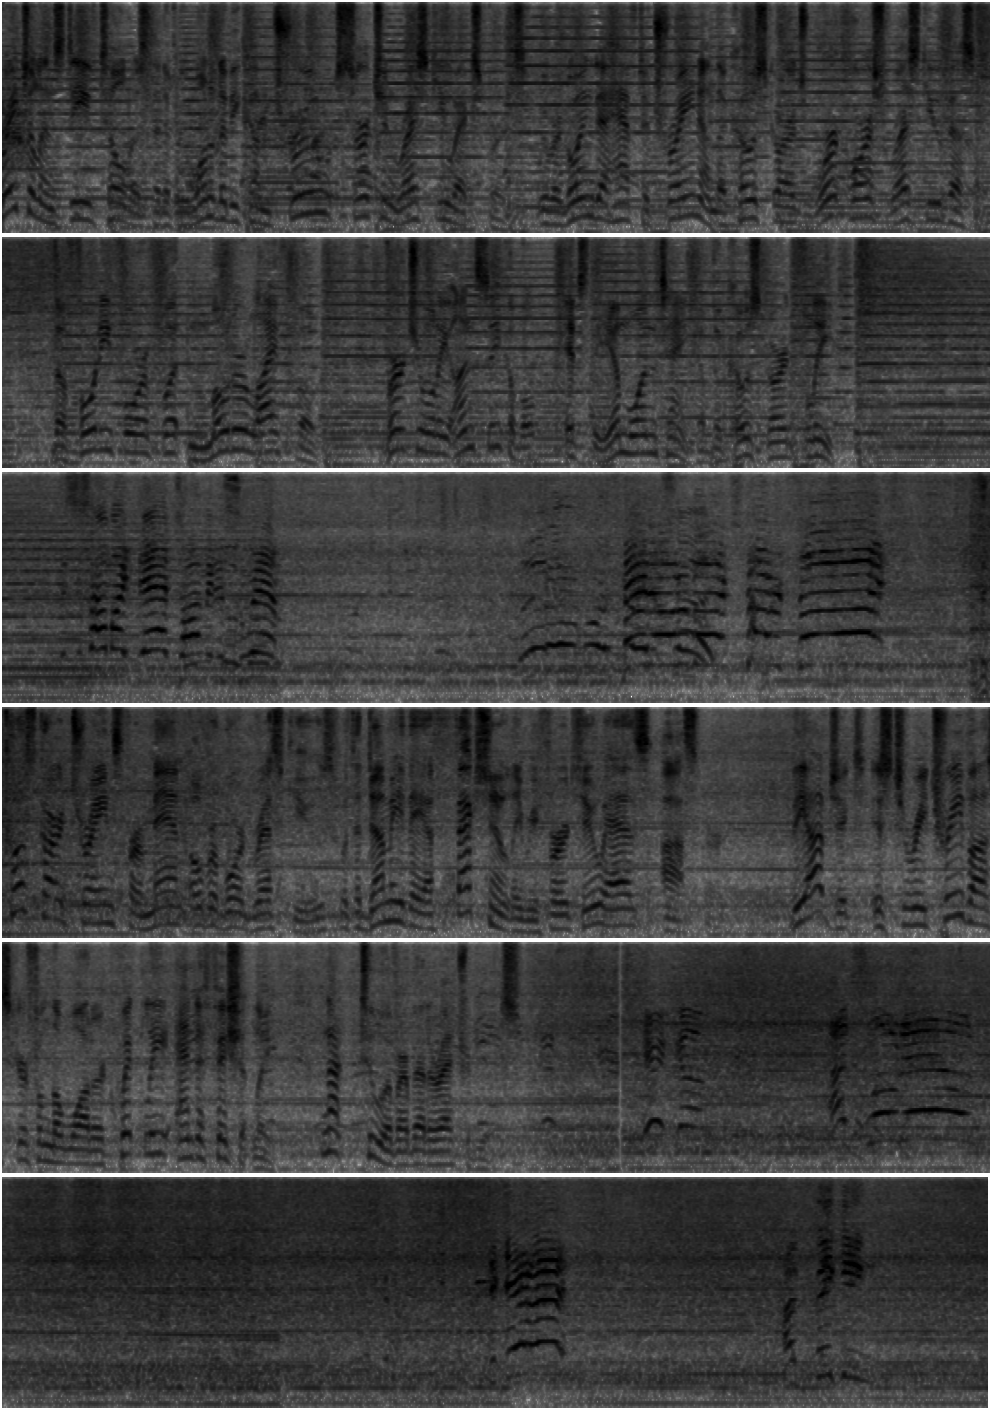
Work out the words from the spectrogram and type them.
Rachel and Steve told us that if we wanted to become true search and rescue experts, we were going to have to train on the Coast Guard's workhorse rescue vessel, the 44-foot motor lifeboat. Virtually unsinkable, it's the M1 tank of the Coast Guard fleet. This is how my dad taught me to swim. Man overboard, starboard side! The Coast Guard trains for man overboard rescues with a dummy they affectionately refer to as Oscar. The object is to retrieve Oscar from the water quickly and efficiently, not two of our better attributes. Here it comes. And slow down! You get it? I'm thinking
